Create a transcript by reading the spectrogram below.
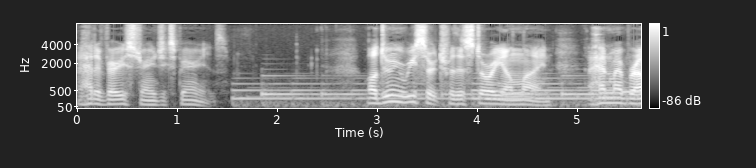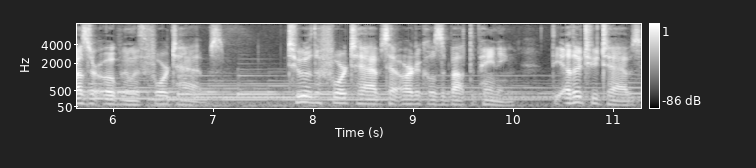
I had a very strange experience. While doing research for this story online, I had my browser open with four tabs. Two of the four tabs had articles about the painting. The other two tabs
